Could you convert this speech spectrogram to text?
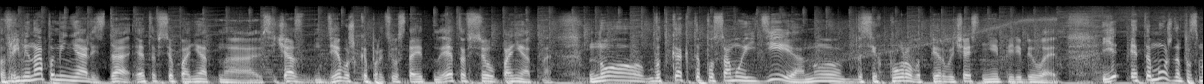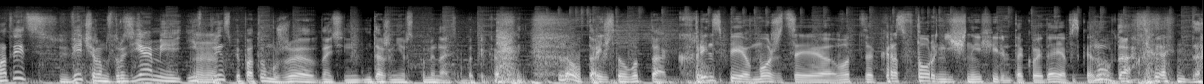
Времена поменялись, да, это все понятно. Сейчас девушка противостоит, это все понятно. Но вот как-то по самой идее оно до сих пор вот первую часть не перебивает. И это можно посмотреть вечером с друзьями и, в Мгм. принципе, потом уже, знаете, даже не вспоминать об этой картине. Ну, в Так что вот так. в принципе, можете, вот как раз вторничный фильм такой, да, я бы сказал. Ну, да, да.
